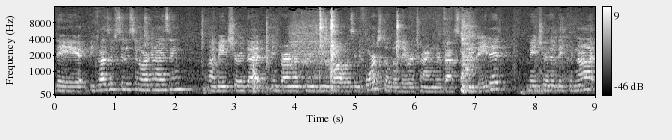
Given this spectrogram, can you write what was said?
they, because of citizen organizing, uh, made sure that environmental review law was enforced, although they were trying their best to evade it made sure that they could not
